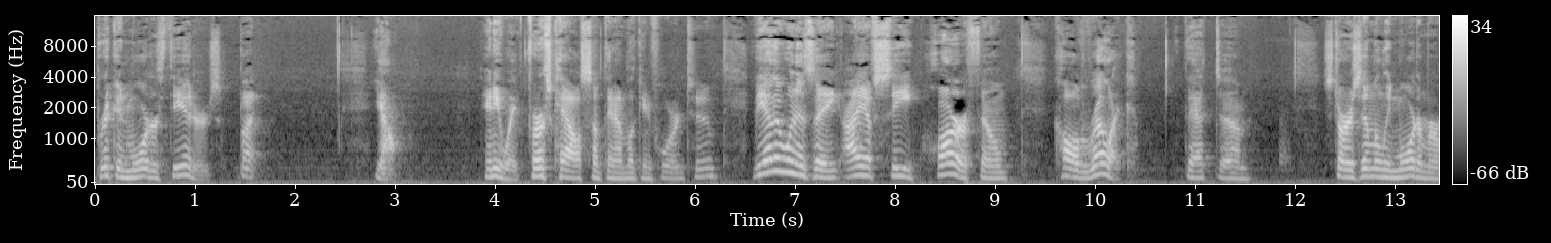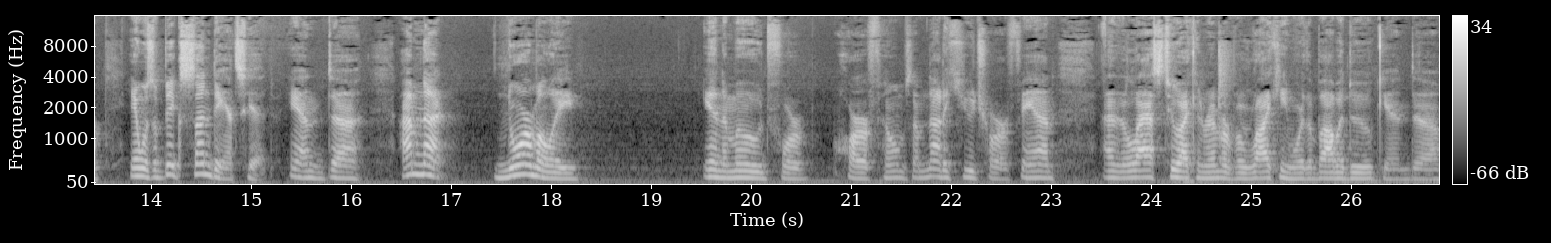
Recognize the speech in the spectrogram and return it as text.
brick and mortar theaters. But yeah. Anyway, First Cow is something I'm looking forward to. The other one is a IFC horror film called Relic that um, stars Emily Mortimer and was a big Sundance hit. And uh, I'm not normally in the mood for horror films. I'm not a huge horror fan. And the last two I can remember liking were The Babadook and uh,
